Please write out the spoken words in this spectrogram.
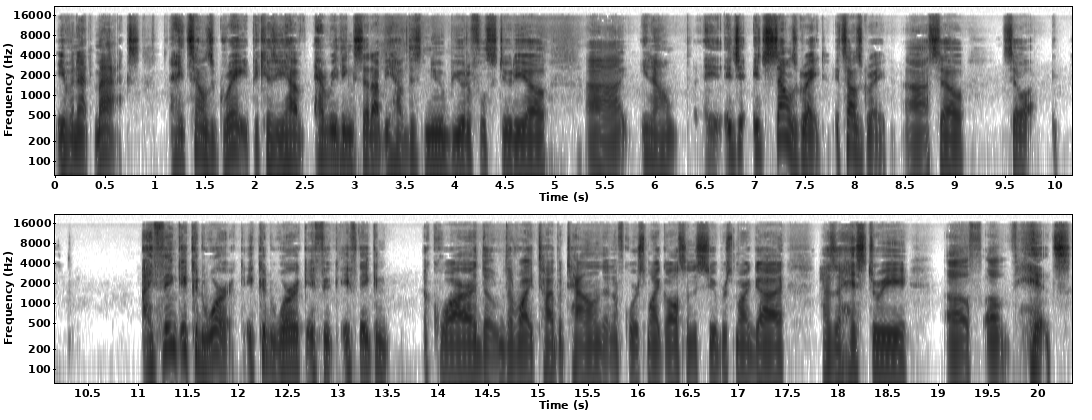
even at max. And it sounds great because you have everything set up. You have this new beautiful studio. Uh, you know, it, it, it sounds great. It sounds great. Uh, so so I think it could work. It could work if you, if they can acquire the the right type of talent. And of course, Mike Olson is a super smart guy, has a history of of hits,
